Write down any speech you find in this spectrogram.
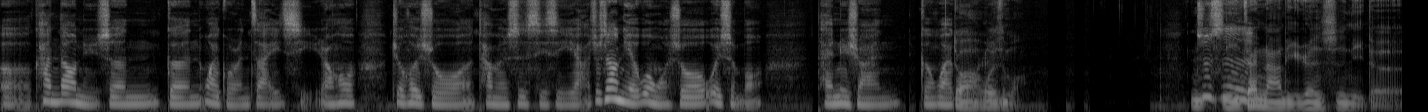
呃，看到女生跟外国人在一起，然后就会说他们是 CCR。就像你也问我说，为什么台女喜欢跟外国人？对啊，为什么？就是你在哪里认识你的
